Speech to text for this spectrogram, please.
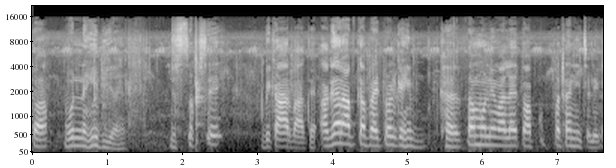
का, वो नहीं दिया है। जो सबसे बेकार बात है। अगर आपका पेट्रोल कहीं ख़त्म होने वाला है तो आपको पता नहीं चलेगा।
